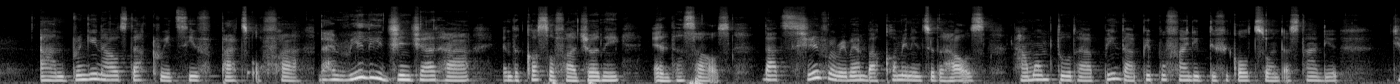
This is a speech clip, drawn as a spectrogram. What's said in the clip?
and bringing out that creative part of her that really gingered her in the course of her journey in this house. That she even remember coming into the house, her mom told her, being that people find it difficult to understand you,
